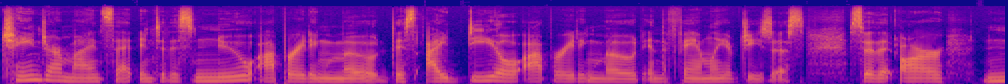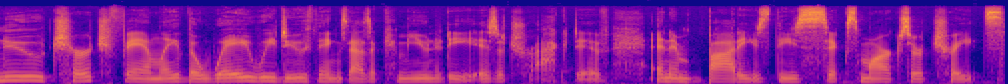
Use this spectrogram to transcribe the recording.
change our mindset into this new operating mode, this ideal operating mode in the family of Jesus, so that our new church family, the way we do things as a community, is attractive and embodies these six marks or traits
